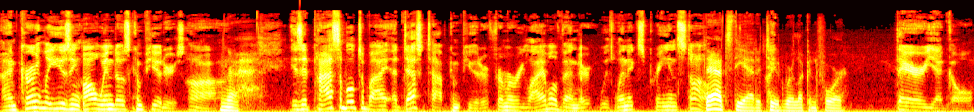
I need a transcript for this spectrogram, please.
I'm currently using all Windows computers. Aw. Ah. Is it possible to buy a desktop computer from a reliable vendor with Linux pre-installed? That's the attitude I, we're looking for. There you go.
